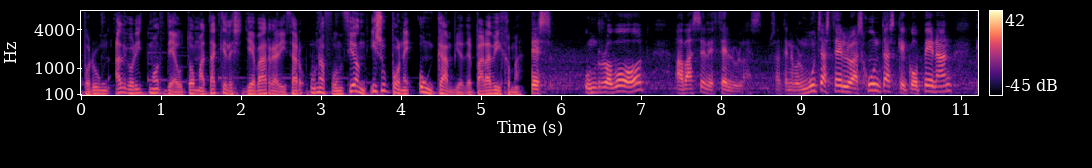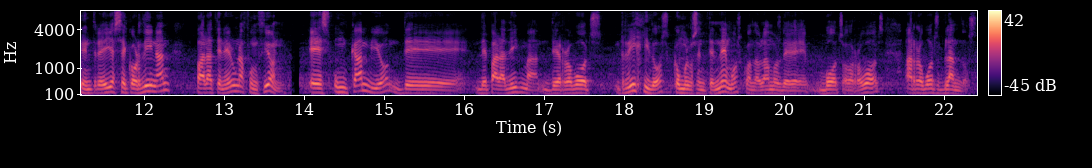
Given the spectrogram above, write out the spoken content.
por un algoritmo de autómata que les lleva a realizar una función y supone un cambio de paradigma. Un robot a base de células. O sea, tenemos muchas células juntas que cooperan, que entre ellas se coordinan para tener una función. Es un cambio de, de, paradigma de robots rígidos, como los entendemos cuando hablamos de bots o robots, a robots blandos.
